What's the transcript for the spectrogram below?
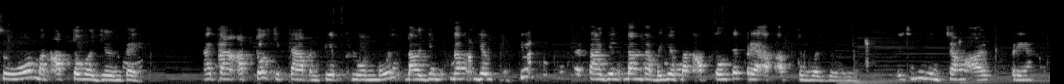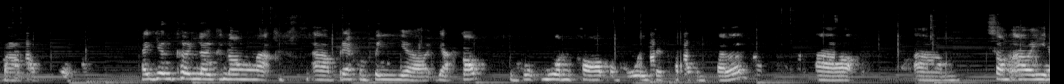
សួគ៌មិនអត់ទោសឲ្យយើងទេហើយការអត់ទោសជាការបន្ទាបខ្លួនមួយដោយយើងដឹងយើងទៀតតែតើយើងដឹងថាបើយើងមិនអត់ទោសទេព្រះអត់អត់ទោសឲ្យយើងដូច្នេះយើងចង់ឲ្យព្រះបានអត់ទោសហើយយើងឃើញនៅក្នុងព្រះគម្ពីរយ៉ាកុប ជំពូក4ខ6ទៅខ7អឺអឺសូមឲ្យ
